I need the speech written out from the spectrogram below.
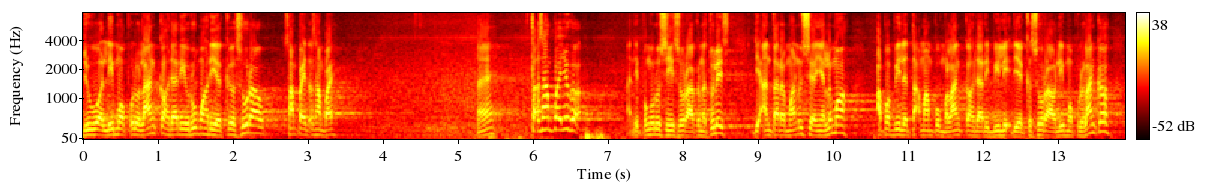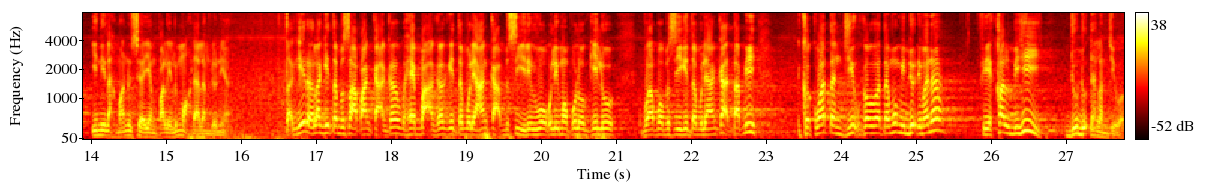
250 langkah dari rumah dia ke surau sampai tak sampai eh? tak sampai juga di pengurusi surau kena tulis di antara manusia yang lemah apabila tak mampu melangkah dari bilik dia ke surau 50 langkah inilah manusia yang paling lemah dalam dunia. Tak kira lah kita besar pangkat ke hebat ke kita boleh angkat besi 50 kilo berapa besi kita boleh angkat. Tapi kekuatan jiwa kekuatan mukmin duduk di mana? Fi qalbihi duduk dalam jiwa.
